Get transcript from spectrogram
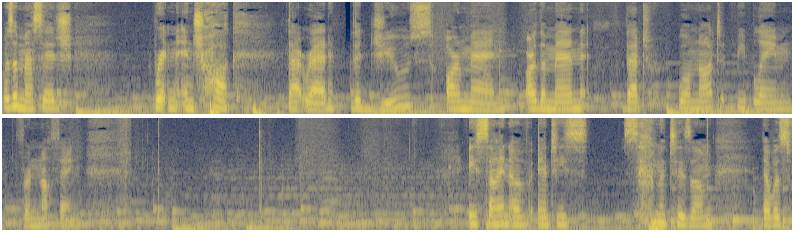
was a message written in chalk that read, "The Jews are men, are the men that will not be blamed for nothing." A sign of anti Semitism that was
